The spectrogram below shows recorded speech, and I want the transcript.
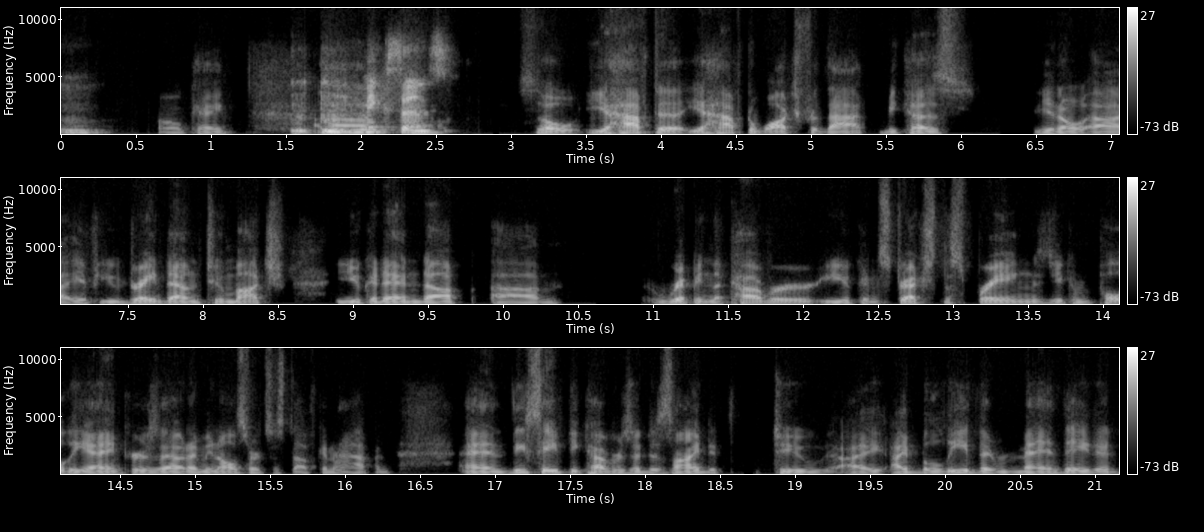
Mm. okay? Uh, makes sense. so you have to you have to watch for that because you know uh, if you drain down too much you could end up um, ripping the cover you can stretch the springs you can pull the anchors out i mean all sorts of stuff can happen and these safety covers are designed to, to I, I believe they're mandated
